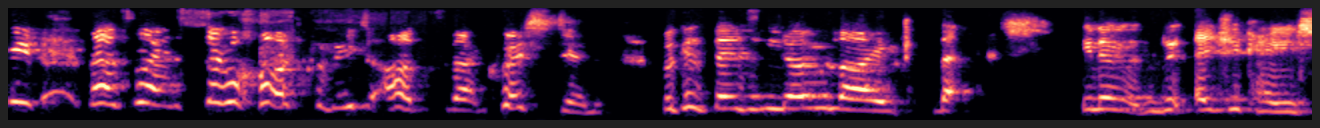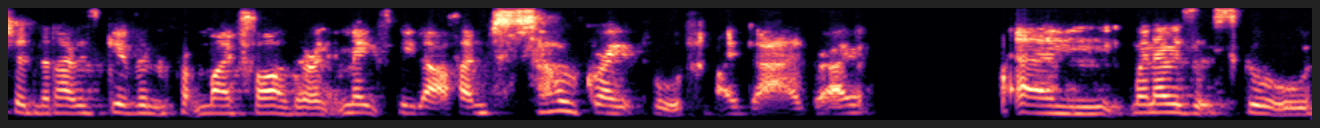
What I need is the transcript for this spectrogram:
mean, that's why it's so hard for me to answer that question because there's no like that. You know, the education that I was given from my father, and it makes me laugh. I'm so grateful for my dad, right? Um, when I was at school,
